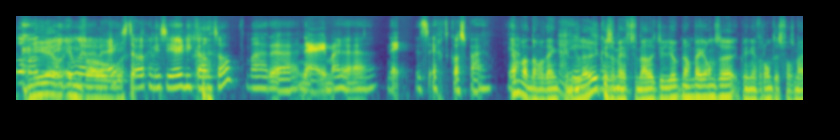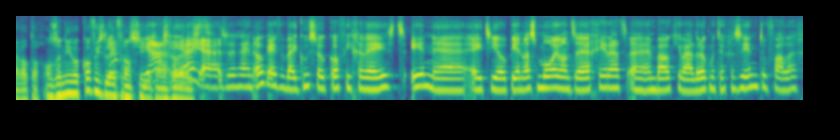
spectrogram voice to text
ook weer een jongere info. reis te organiseren die kant op. Maar eh, nee, maar eh, nee, het is echt kostbaar. En wat nog denk ik leuk is om even te melden, dat jullie ook nog bij onze, ik weet niet of rond is volgens mij wel toch, onze nieuwe koffieleverancier ja, zijn geweest. Ja, ja, ze zijn ook even bij Gusto Coffee geweest in eh, Ethiopië. En het was mooi, want eh, Gerard eh, en Boukje waren er ook met hun gezin toevallig.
